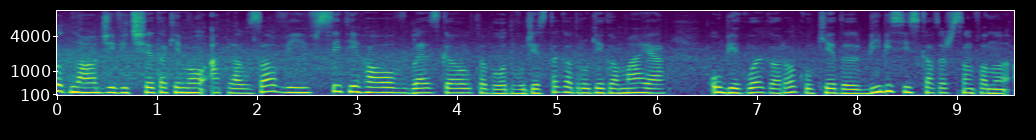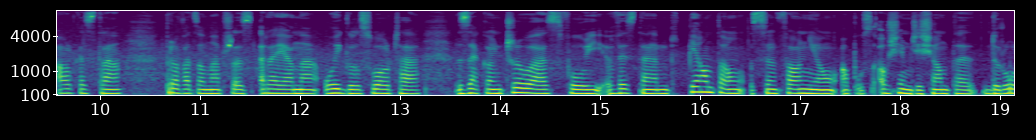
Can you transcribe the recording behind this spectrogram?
Trudno dziwić się takiemu aplauzowi. W City Hall w Glasgow to było 22 maja ubiegłego roku, kiedy BBC Scottish Symphony Orchestra prowadzona przez Ryana Wiggleswortha zakończyła swój występ piątą symfonią op. 82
